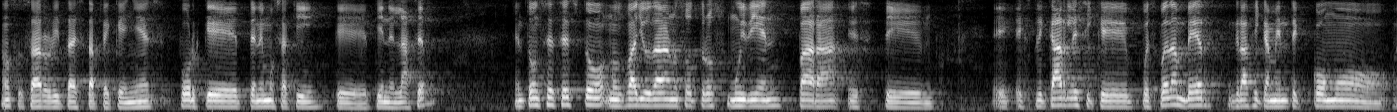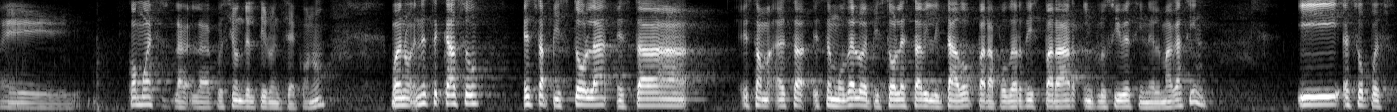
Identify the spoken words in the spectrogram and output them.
Vamos a usar ahorita esta pequeñez porque tenemos aquí que tiene láser. Entonces esto nos va a ayudar a nosotros muy bien para este, eh, explicarles y que pues puedan ver gráficamente cómo, eh, cómo es la, cuestión del tiro en seco. ¿no? Bueno, en este caso esta pistola está, este modelo de pistola está habilitado para poder disparar inclusive sin el magazine. Y eso pues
